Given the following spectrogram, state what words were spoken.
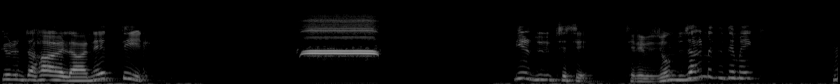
Görüntü hala net değil. Bir düdük sesi. Televizyon düzelmedi demek. Hı?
